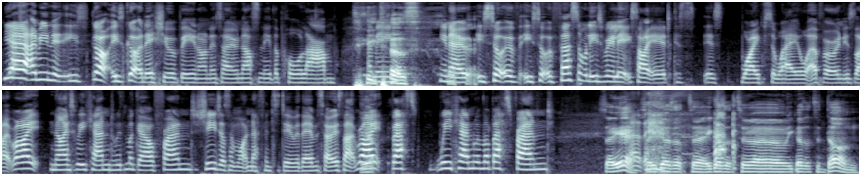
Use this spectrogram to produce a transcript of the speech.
Yeah, I mean, he's got he's got an issue of being on his own, hasn't he? The poor lamb. I mean, does. you know, he's sort of he's sort of first of all he's really excited because his wife's away or whatever, and he's like, right, nice weekend with my girlfriend. She doesn't want nothing to do with him, so he's like, right, best weekend with my best friend. So yeah, Uh, so he goes up to he goes up to um, he goes up to Don,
